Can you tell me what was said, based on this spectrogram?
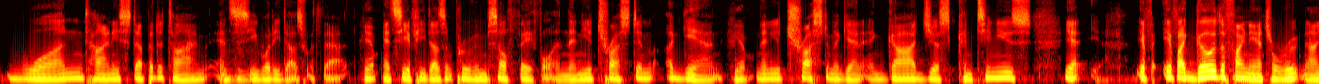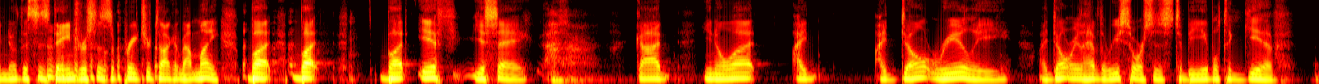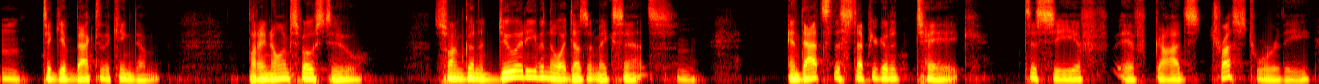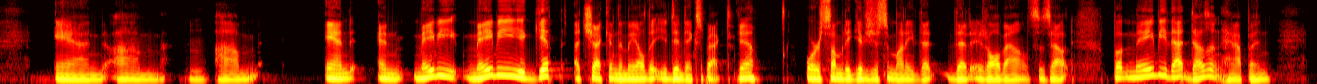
one tiny step at a time and see what he does with that Mm-hmm. Yep. and see if he doesn't prove himself faithful and then you trust him again Yep. and then you trust him again and god just continues yeah if if i go the financial route and i know this is dangerous as a preacher talking about money but but but if you say god you know what i i don't really i don't really have the resources to be able to give Mm. to give back to the kingdom but i know i'm supposed to so i'm going to do it even though it doesn't make sense Mm. and that's the step you're going to take to see if if god's trustworthy and um Hmm. um and and maybe maybe you get a check in the mail that you didn't expect Yeah. or somebody gives you some money that that it all balances out but maybe that doesn't happen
